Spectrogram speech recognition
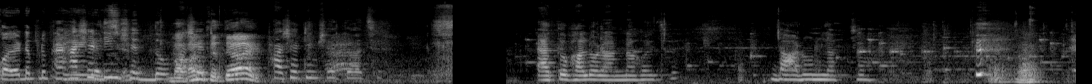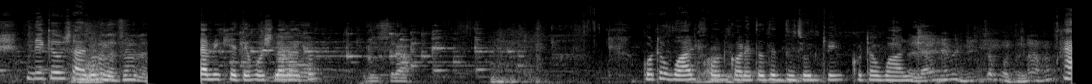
গলাটা পুরো হাঁসের ডিম সেদ্ধ। হাঁসের ডিম সেদ্ধ আছে। এত ভালো রান্না হয়েছে। দারুণ লাগছে। দেখেও শান্তি আমি খেতে বসলাম এখন। গোটা ওয়ার্ল্ড ফোন করে তোদের দুজনকে গোটা ওয়ার্ল্ড হ্যাঁ?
